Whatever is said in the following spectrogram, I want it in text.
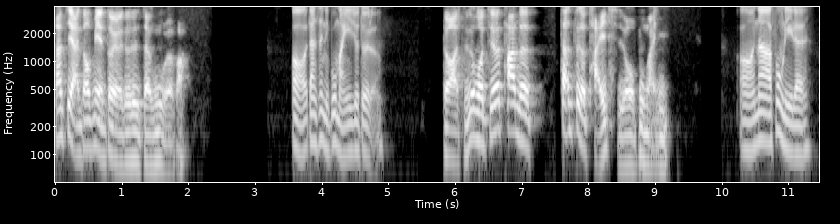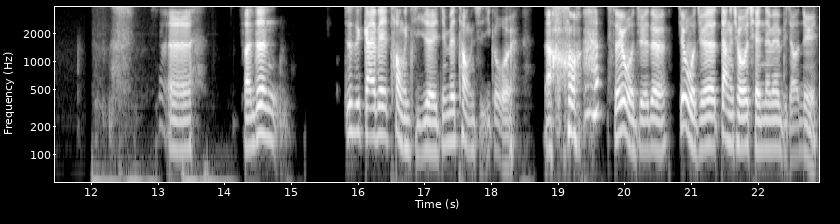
他既然都面对了，就是真物了吧？哦，但是你不满意就对了，对吧？只是我觉得他的他这个台词我不满意。哦，那凤梨呢？呃，反正就是该被痛击的已经被痛击过了。然后，所以我觉得，就我觉得荡秋千那边比较虐，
